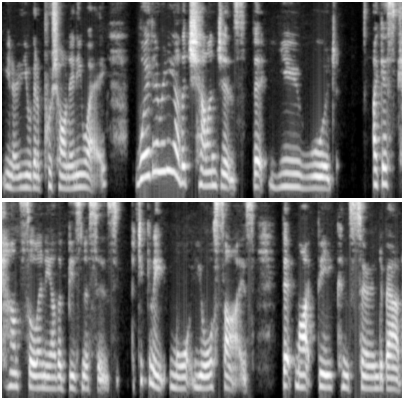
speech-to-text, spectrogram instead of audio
you know you were going to push on anyway were there any other challenges that you would i guess counsel any other businesses particularly more your size that might be concerned about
